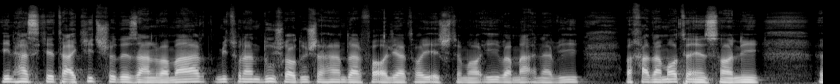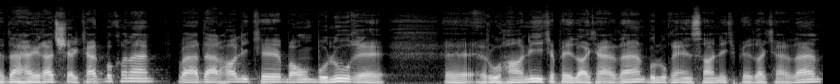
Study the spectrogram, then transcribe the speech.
این هست که تأکید شده زن و مرد می‌تونن دوش دوش هم در فعالیت های اجتماعی و معنوی و خدمات انسانی در حقیقت شرکت بکنن و در حالی که با اون بلوغ روحانی که پیدا کردن بلوغ انسانی که پیدا کردن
